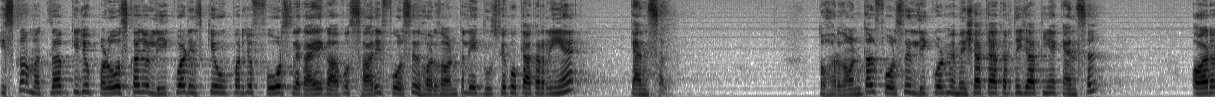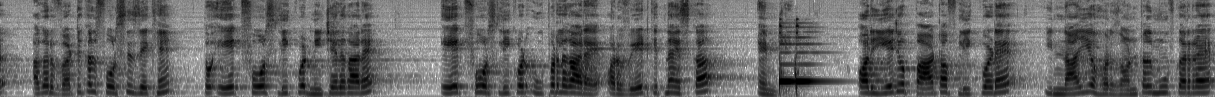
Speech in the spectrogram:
इसका मतलब कि जो पड़ोस का जो लिक्विड इसके ऊपर जो फोर्स लगाएगा, वो सारी फोर्सेस हॉरिजॉन्टल एक दूसरे को क्या कर रही हैं? कैंसल तो हॉरिजॉन्टल फोर्सेस लिक्विड में हमेशा क्या करती जाती हैं? कैंसल और अगर वर्टिकल फोर्सेस देखें तो एक फोर्स लिक्विड नीचे लगा रहा है एक फोर्स लिक्विड ऊपर लगा रहा है और वेट कितना है इसका? एम और ये जो पार्ट ऑफ़ लिक्विड है ना ये हॉरिजॉन्टल मूव कर रहा है,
